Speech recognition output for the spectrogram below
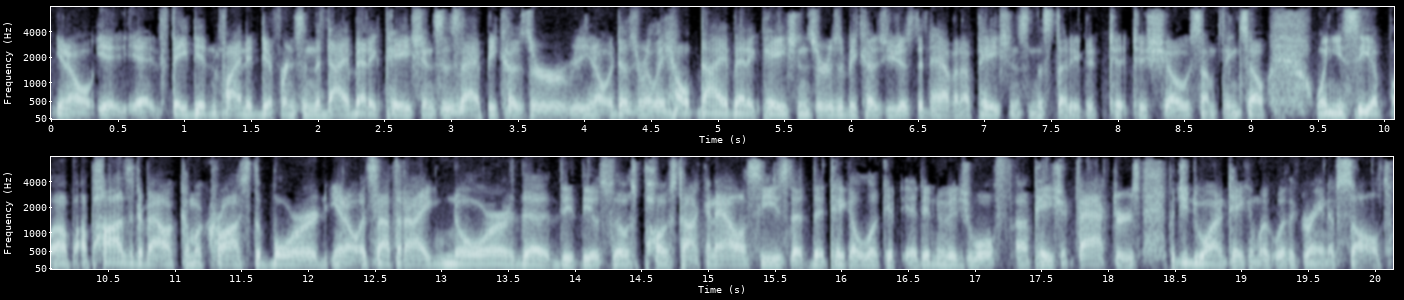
You know, it, if they didn't find a difference in the diabetic patients, is that because they're you know it doesn't really help diabetic patients, or is it because you just didn't have enough patients in the study to to, to show something? So, when you see a, a, a, positive outcome across the board, you know, it's not that I ignore the, the those, those post hoc analyses that, that take a look at, at individual uh, patient factors, but you do want to take them with, with a grain of salt.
